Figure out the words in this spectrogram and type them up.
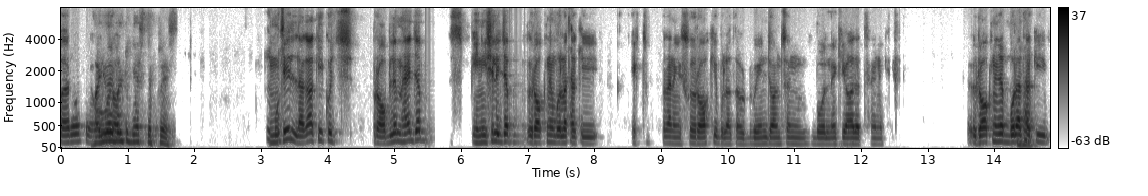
पर okay were you able to guess the twist मुझे लगा कि कुछ प्रॉब्लम है जब इनिशियली जब रॉक ने बोला था कि एक तो पता नहीं इसको रॉक ही बोला था ड्वेन जॉनसन बोलने की आदत है नहीं। रॉक ने जब बोला था हाँ। कि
